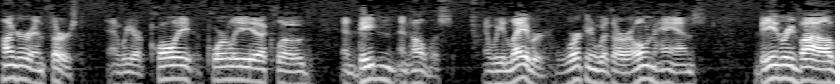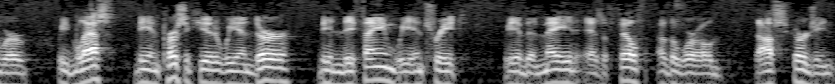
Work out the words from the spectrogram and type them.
hunger and thirst, and we are poorly, poorly uh, clothed and beaten and homeless. And we labor, working with our own hands, being reviled, we're, we bless, being persecuted, we endure, being defamed, we entreat. We have been made as a filth of the world, the offscourging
